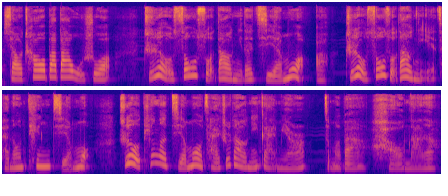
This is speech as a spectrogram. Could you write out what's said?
小超八八五说：“只有搜索到你的节目啊。”只有搜索到你才能听节目，只有听了节目才知道你改名儿，怎么办？好难啊！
